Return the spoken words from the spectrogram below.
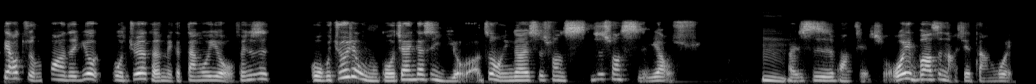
标准化的又，我觉得可能每个单位又有分，就是我觉得我们国家应该是有啊，这种应该是算是算食药署，嗯，还是黄检所，我也不知道是哪些单位。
